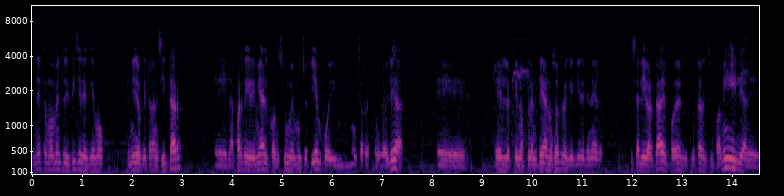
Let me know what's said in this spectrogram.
en estos momentos difíciles que hemos tenido que transitar, eh, la parte gremial consume mucho tiempo y mucha responsabilidad. Eh, es lo que nos plantea a nosotros que quiere tener esa libertad de poder disfrutar de su familia, de,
